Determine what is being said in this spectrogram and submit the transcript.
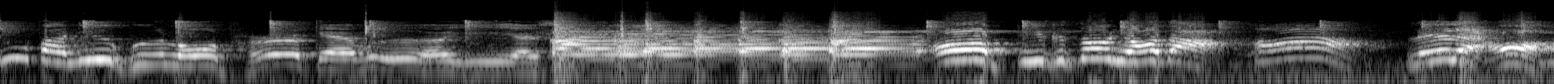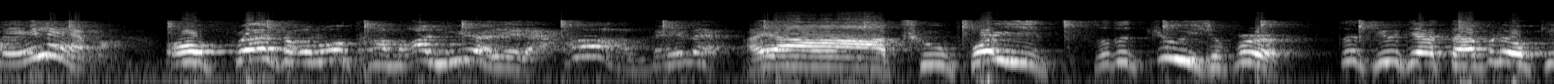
又把牛鬼老婆儿给问一声。哦，比个造娘的啊，来了啊，来了嘛。哦，范长老他妈你也来了啊，来了。哎呀，丑婆姨死的舅媳妇儿。这今天咱不了给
